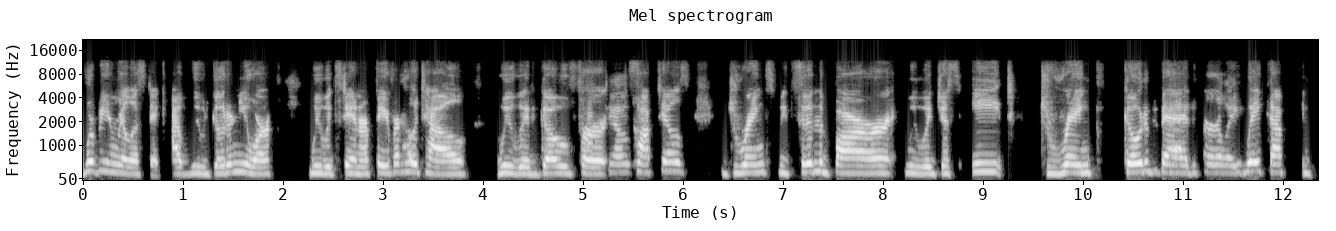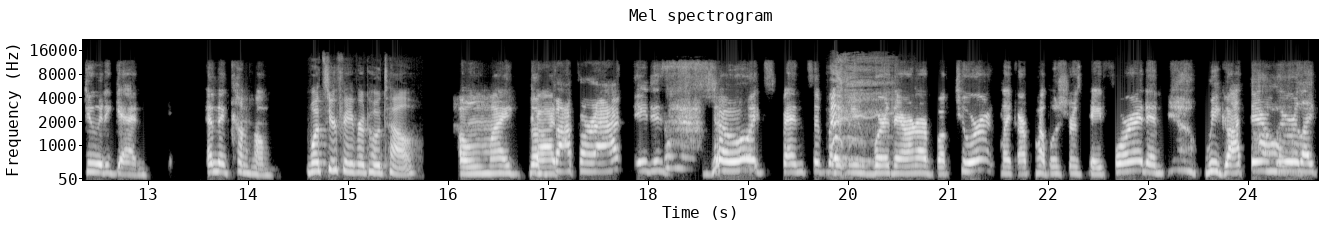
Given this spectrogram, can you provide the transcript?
We're being realistic. I, we would go to New York. We would stay in our favorite hotel. We would go for Cocktails. cocktails, drinks. We'd sit in the bar. We would just eat, drink, go to bed, early. wake up, and do it again, and then come home. What's your favorite hotel? Oh my The god! The baccarat. It is so expensive, but we were there on our book tour. Like our publishers paid for it, and we got there. and we were Oh. like,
